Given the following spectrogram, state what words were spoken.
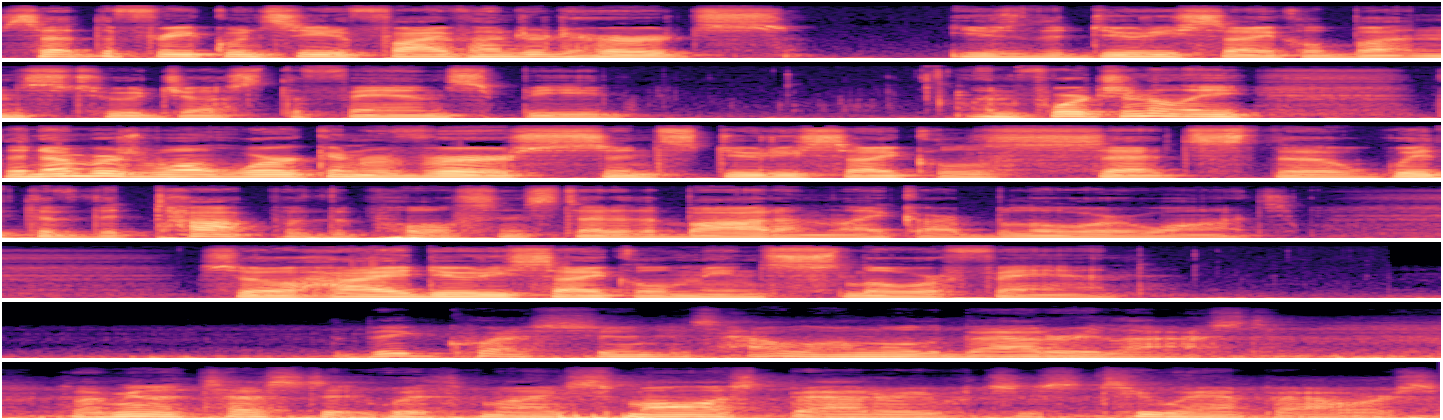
Set the frequency to 500 Hz. Use the duty cycle buttons to adjust the fan speed. Unfortunately, the numbers won't work in reverse since duty cycle sets the width of the top of the pulse instead of the bottom like our blower wants. So high duty cycle means slower fan. The big question is how long will the battery last? So I'm going to test it with my smallest battery, which is 2 amp hours.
